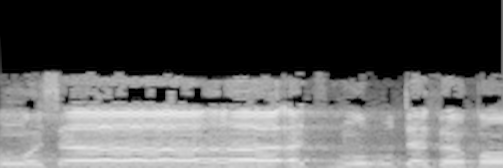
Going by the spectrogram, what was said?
وساءت مرتفقا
